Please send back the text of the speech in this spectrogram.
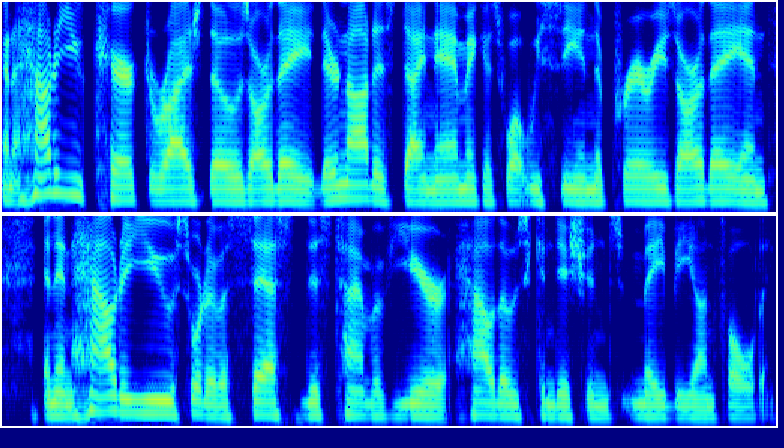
And how do you characterize those? Are they they're not as dynamic as what we see in the prairies, are they? And and then how do you sort of assess this time of year how those conditions may be unfolding?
